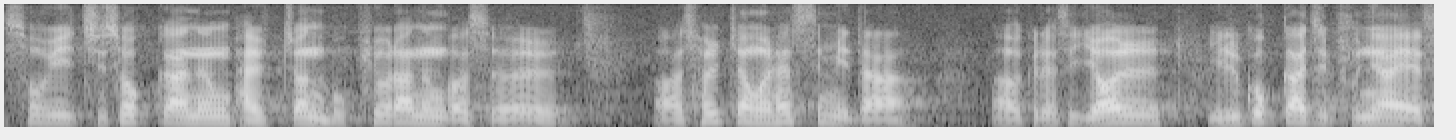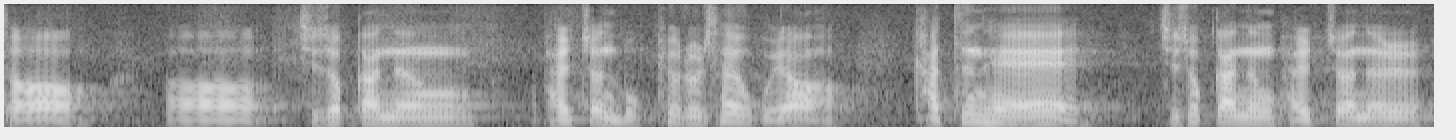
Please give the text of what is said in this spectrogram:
소위 지속 가능 발전 목표라는 것을 어, 설정을 했습니다. 어, 그래서 17가지 분야에서 어, 지속 가능 발전 목표를 세우고요. 같은 해에 지속 가능 발전을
